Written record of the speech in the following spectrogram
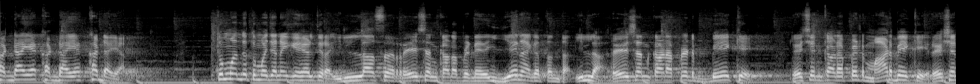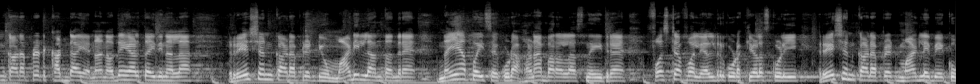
ಕಡ್ಡಾಯ ಕಡ್ಡಾಯ ಕಡ್ಡಾಯ. ತುಂಬ ಅಂದರೆ ತುಂಬ ಜನ ಈಗ ಹೇಳ್ತೀರಾ, ಇಲ್ಲ ಸರ್, ರೇಷನ್ ಕಾರ್ಡ್ ಅಪ್ಡೇಟ್ ಏನಾಗತ್ತಂತ? ಇಲ್ಲ, ರೇಷನ್ ಕಾರ್ಡ್ ಅಪ್ಡೇಟ್ ಬೇಕೇ? ರೇಷನ್ ಕಾರ್ಡ್ ಅಪ್ಡೇಟ್ ಮಾಡಬೇಕೇ? ರೇಷನ್ ಕಾರ್ಡ್ ಅಪ್ಡೇಟ್ ಕಡ್ಡಾಯ. ನಾನು ಅದೇ ಹೇಳ್ತಾ ಇದ್ದೀನಲ್ಲ, ರೇಷನ್ ಕಾರ್ಡ್ ಅಪ್ಡೇಟ್ ನೀವು ಮಾಡಿಲ್ಲ ಅಂತಂದರೆ ನಯಾ ಪೈಸೆ ಕೂಡ ಹಣ ಬರಲ್ಲ ಸ್ನೇಹಿತರೆ. ಫಸ್ಟ್ ಆಫ್ ಆಲ್ ಎಲ್ಲರೂ ಕೂಡ ಕೇಳಿಸ್ಕೊಳ್ಳಿ, ರೇಷನ್ ಕಾರ್ಡ್ ಅಪ್ಡೇಟ್ ಮಾಡಲೇಬೇಕು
